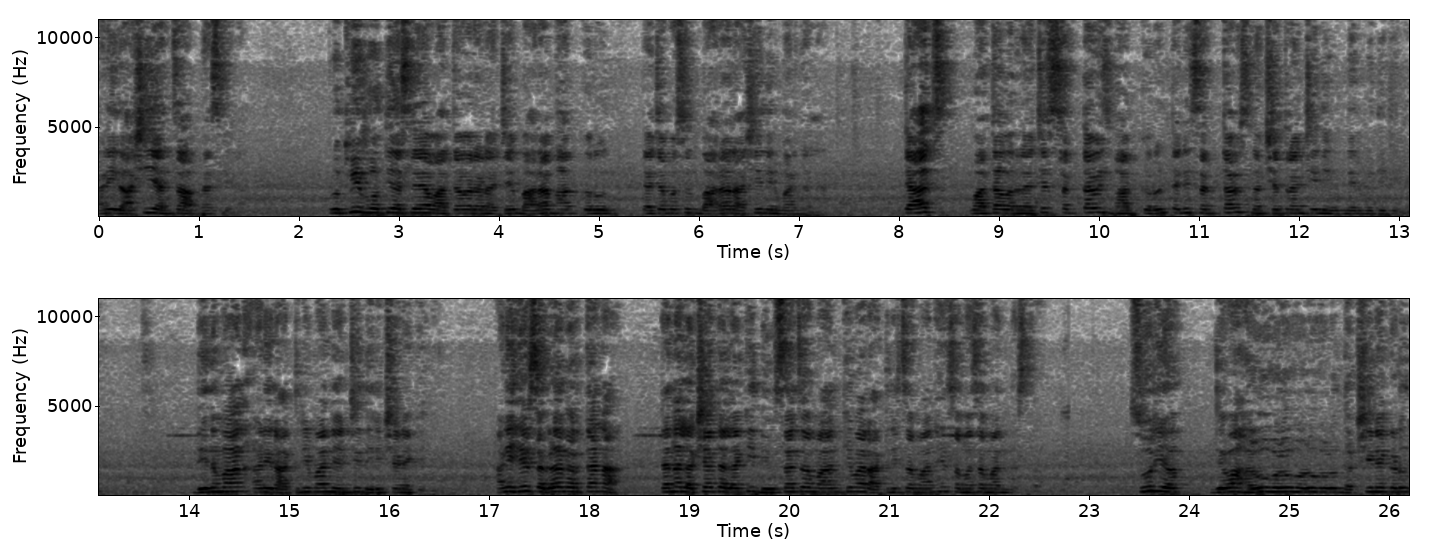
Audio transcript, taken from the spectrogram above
आणि राशी यांचा अभ्यास केला. पृथ्वीभोवती असलेल्या वातावरणाचे बारा भाग करून त्याच्यापासून बारा राशी निर्माण झाल्या. त्याच वातावरणाचे सत्तावीस भाग करून त्यांनी सत्तावीस नक्षत्रांची निर्मिती केली. दिनमान आणि रात्रीमान यांची निरीक्षणे केली. आणि हे सगळं करताना त्यांना लक्षात आलं की दिवसाचं मान किंवा रात्रीचं मान हे समसमान नसतं. सूर्य जेव्हा हळूहळू हळूहळू दक्षिणेकडून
